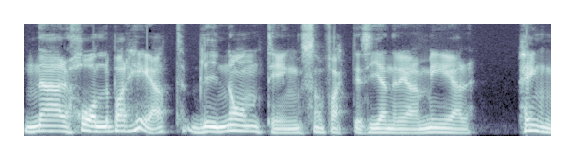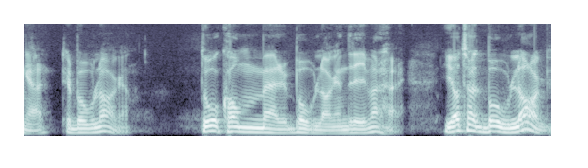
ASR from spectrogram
när hållbarhet blir någonting som faktiskt genererar mer pengar till bolagen. Då kommer bolagen driva det här. Jag tror att bolag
